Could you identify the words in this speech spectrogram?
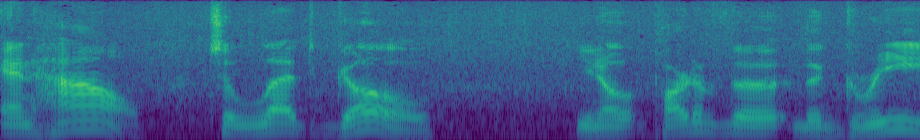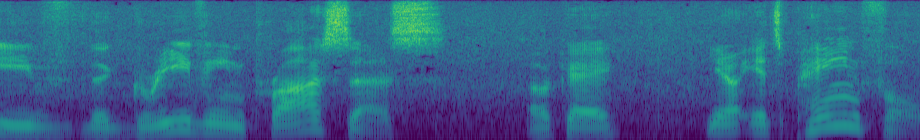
And how to let go. You know, part of the, the grieve, the grieving process, okay, you know, it's painful.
